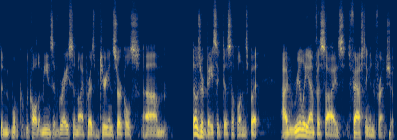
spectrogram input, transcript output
the what we call the means of grace in my Presbyterian circles. Um, those are basic disciplines, but I'd really emphasize fasting and friendship.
